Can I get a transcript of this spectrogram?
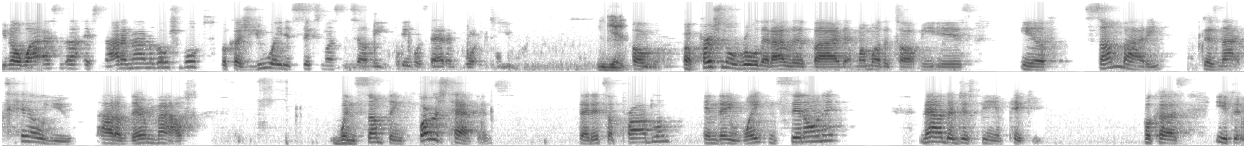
You know why it's not it's not a non-negotiable? Because you waited six months to tell me it was that important to you. Yeah. A, a personal rule that I live by that my mother taught me is if somebody does not tell you out of their mouth when something first happens that it's a problem and they wait and sit on it, now they're just being picky. Because if it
